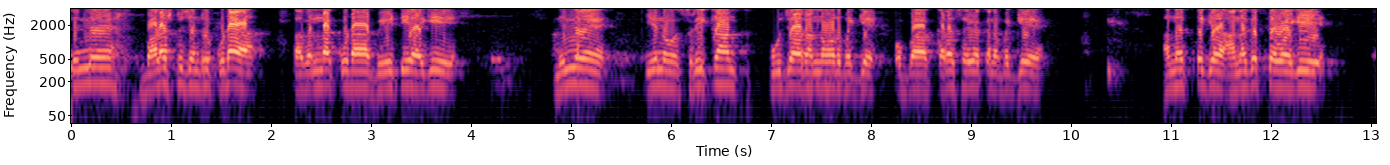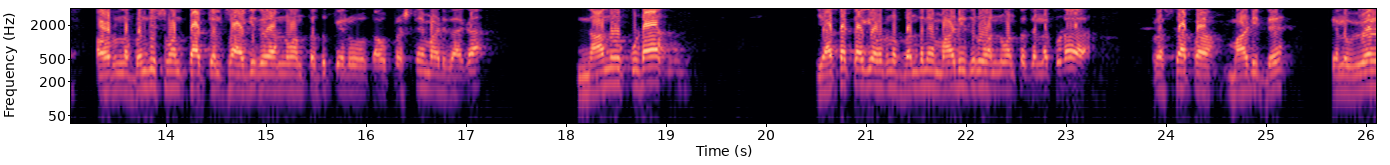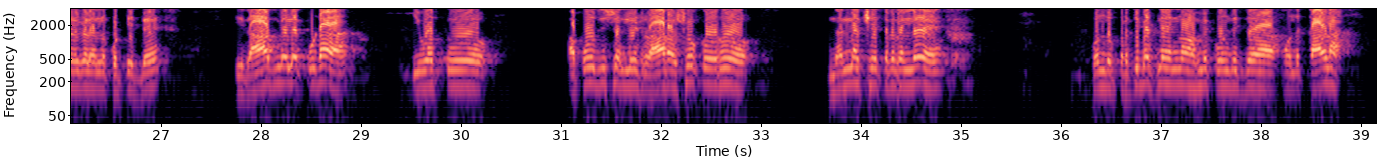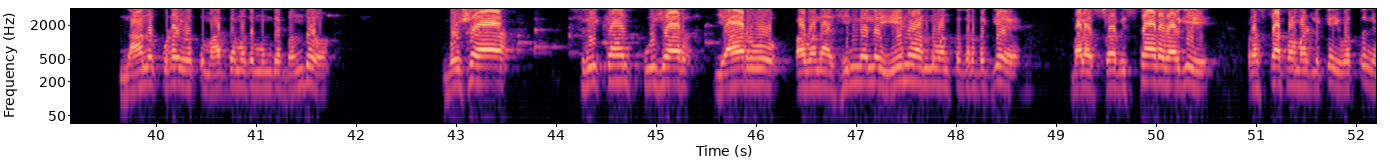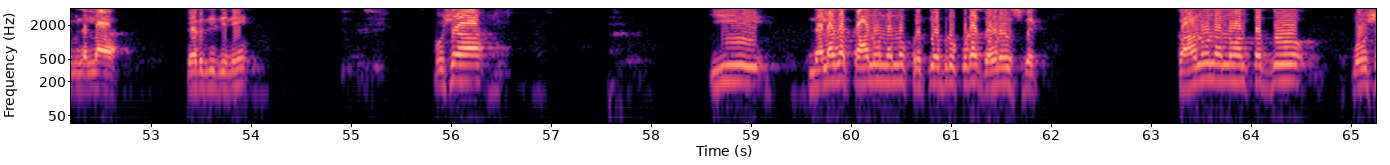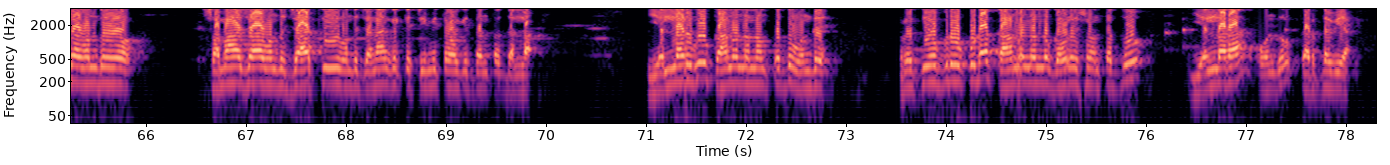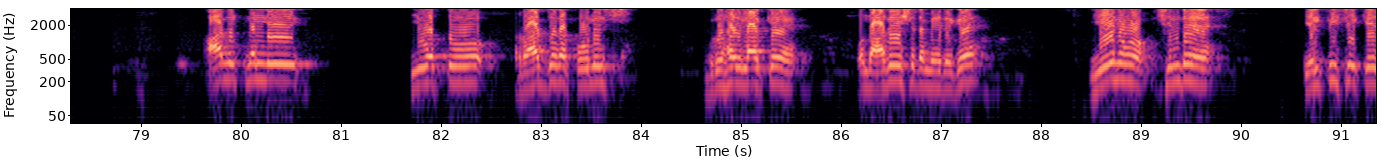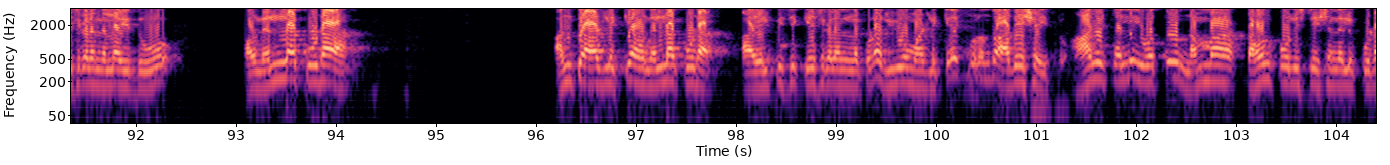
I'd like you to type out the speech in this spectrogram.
ನಿನ್ನೆ ಭಾಳಷ್ಟು ಜನರು ಕೂಡ ತಾವೆಲ್ಲ ಕೂಡ ಭೇಟಿಯಾಗಿ ನಿನ್ನೆ ಏನು ಶ್ರೀಕಾಂತ್ ಪೂಜಾರ್ ಅನ್ನೋರ ಬಗ್ಗೆ, ಒಬ್ಬ ಕರಸೇವಕನ ಬಗ್ಗೆ ಅನತ್ಯಗೆ ಅನಗತ್ಯವಾಗಿ ಅವ್ರನ್ನ ಬಂಧಿಸುವಂತ ಕೆಲಸ ಆಗಿದೆ ಅನ್ನುವಂಥದ್ದು ಕೆಲವು ತಾವು ಪ್ರಶ್ನೆ ಮಾಡಿದಾಗ. ನಾನು ಕೂಡ ಯಾತಕ್ಕಾಗಿ ಅವ್ರನ್ನ ಬಂಧನೆ ಮಾಡಿದ್ರು ಅನ್ನುವಂಥದ್ದೆಲ್ಲ ಕೂಡ ಪ್ರಸ್ತಾಪ ಮಾಡಿದ್ದೆ, ಕೆಲವು ವಿವರಗಳನ್ನು ಕೊಟ್ಟಿದ್ದೆ. ಇದಾದ್ಮೇಲೆ ಕೂಡ ಇವತ್ತು ಅಪೋಸಿಷನ್ ಲೀಡರ್ ಆರ್ ಅಶೋಕ್ ಅವರು ನನ್ನ ಕ್ಷೇತ್ರದಲ್ಲೇ ಒಂದು ಪ್ರತಿಭಟನೆಯನ್ನು ಹಮ್ಮಿಕೊಂಡಿದ್ದ ಒಂದು ಕಾರಣ. ನಾನು ಕೂಡ ಇವತ್ತು ಮಾಧ್ಯಮದ ಮುಂದೆ ಬಂದು ಬಹುಶಃ ಶ್ರೀಕಾಂತ್ ಪೂಜಾರ್ ಯಾರು, ಅವನ ಹಿನ್ನೆಲೆ ಏನು ಅನ್ನುವಂಥದ್ರ ಬಗ್ಗೆ ಬಹಳ ಸವಿಸ್ತಾರವಾಗಿ ಪ್ರಸ್ತಾಪ ಮಾಡಲಿಕ್ಕೆ ಇವತ್ತು ನಿಮ್ಮನ್ನೆಲ್ಲ ಕರೆದಿದ್ದೀನಿ. ಬಹುಶಃ ಈ ನೆಲದ ಕಾನೂನನ್ನು ಪ್ರತಿಯೊಬ್ಬರು ಕೂಡ ಗೌರವಿಸಬೇಕು. ಕಾನೂನು ಅನ್ನುವಂಥದ್ದು ಬಹುಶಃ ಒಂದು ಸಮಾಜ, ಒಂದು ಜಾತಿ, ಒಂದು ಜನಾಂಗಕ್ಕೆ ಸೀಮಿತವಾಗಿದ್ದಂಥದ್ದಲ್ಲ. ಎಲ್ಲರಿಗೂ ಕಾನೂನು ಅನ್ನುವಂಥದ್ದು ಒಂದೇ. ಪ್ರತಿಯೊಬ್ಬರೂ ಕೂಡ ಕಾನೂನನ್ನು ಗೌರವಿಸುವಂಥದ್ದು ಎಲ್ಲರ ಒಂದು ಕರ್ತವ್ಯ. ಆ ನಿಟ್ಟಿನಲ್ಲಿ ಇವತ್ತು ರಾಜ್ಯದ ಪೊಲೀಸ್ ಗೃಹ ಇಲಾಖೆ ಒಂದು ಆದೇಶದ ಮೇರೆಗೆ ಏನು ಹಿಂದೆ ಎಲ್ ಪಿ ಸಿ ಕೇಸ್ಗಳನ್ನೆಲ್ಲ ಇದ್ದುವು, ಅವನ್ನೆಲ್ಲ ಕೂಡ ಅಂತ್ಯ ಆಡ್ಲಿಕ್ಕೆ ಅವನ್ನೆಲ್ಲ ಕೂಡ ಆ ಎಲ್ ಪಿ ಸಿ ಕೇಸ್ಗಳನ್ನೆಲ್ಲ ಕೂಡ ರಿವ್ಯೂ ಮಾಡಲಿಕ್ಕೆ ಒಂದು ಆದೇಶ ಇತ್ತು. ಆ ನಿಟ್ಟಿನಲ್ಲಿ ಇವತ್ತು ನಮ್ಮ ಟೌನ್ ಪೊಲೀಸ್ ಸ್ಟೇಷನ್ ಅಲ್ಲಿ ಕೂಡ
